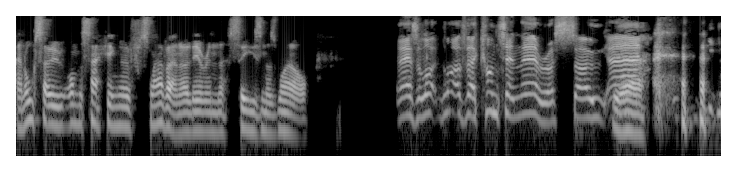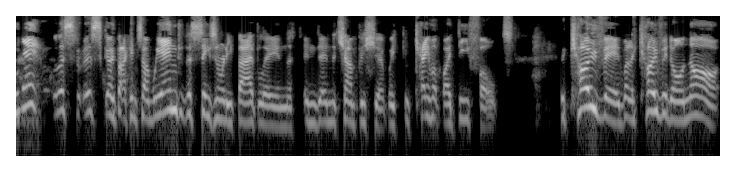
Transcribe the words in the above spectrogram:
and also on the sacking of Slaven earlier in the season as well? There's a lot, lot of uh, content there, Russ. So uh, yeah. let's let's go back in time. We ended the season really badly in the in, in the championship. We came up by default. The COVID, whether COVID or not,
